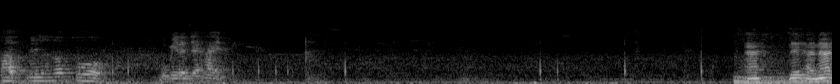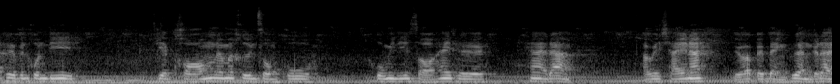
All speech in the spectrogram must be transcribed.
ครับนี่แหละครับครู ครูมีอะไรจะให้ อะ ในฐานะเธอเป็นคนดี เก็บของแล้วมาคืนส่งครู ครูมีดินสอให้เธอห้าด้าม เอาไปใช้นะ หรือว่าไปแบ่งเพื่อนก็ได้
